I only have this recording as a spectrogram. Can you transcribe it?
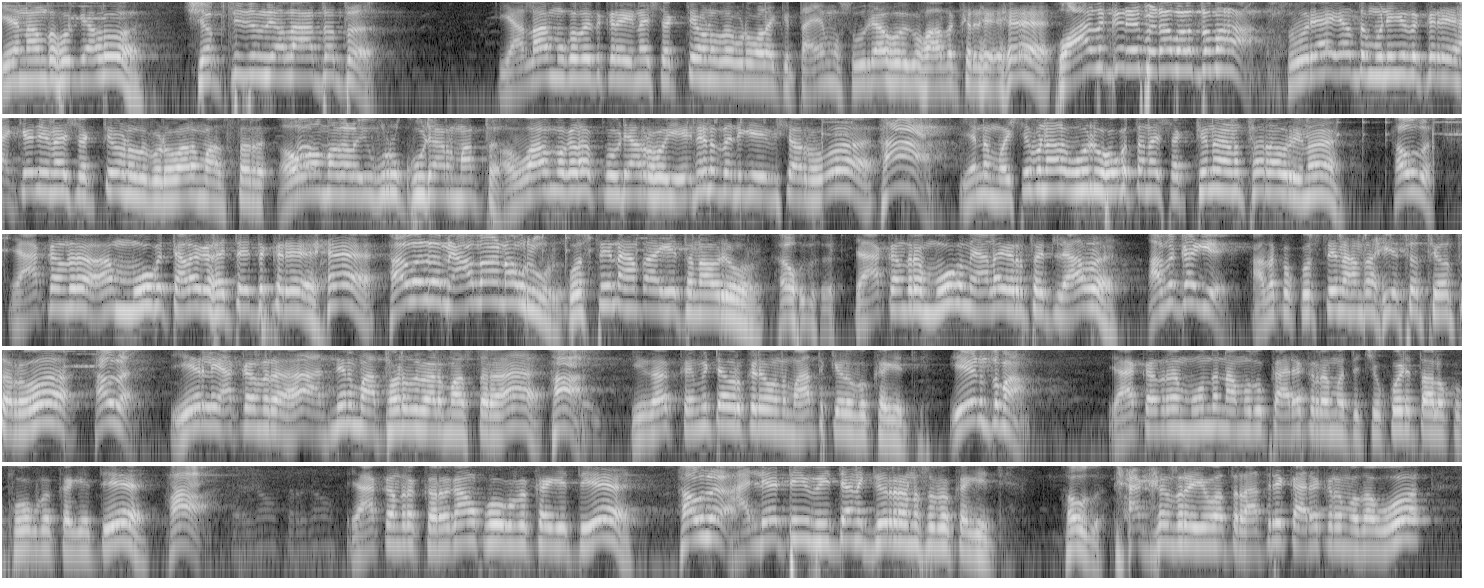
ಏನಂದ ಹೋಗ್ಯಾಳು? ಶಕ್ತಿದಿಂದ ಎಲ್ಲ ಆತತ್. ಎಲ್ಲ ಮುಗದೈತಿ ಕರೆ ಇನ್ನ ಶಕ್ತಿ ಹಣದ ಬಿಡುವಳಕ್ಕೆ ಟೈಮ್ ಸೂರ್ಯ ಹೋಗಿ ಹೋದಕ್ರೆ ಹೋದಕ್ರೆ ಬಿಡ ಬಳತಮ್ಮ ಸೂರ್ಯ ಎದ್ದು ಮುನಿಗಿದ ಕರೆ ಯಾಕೆ ನೀನ ಶಕ್ತಿ ಹಣದ ಬಿಡುವಳ ಮಾಸ್ತರ್? ಅವ್ವ ಮಗಳ ಇಬ್ರು ಕೂಡ್ಯಾರ ಮತ್ತ. ಅವ್ವ ಮಗಳ ಕೂಡ್ಯಾರು ಏನೇನು ದನಿಗೆ ವಿಷಾರು ಹಾ. ಏನು ಮಸಿಬನಾಳ ಊರಿಗೆ ಹೋಗುತ್ತಾನ ಶಕ್ತಿನ ಅಣ್ತಾರ ಅವ್ರಿನ ಹೌದು. ಯಾಕಂದ್ರ ಮೂಗ ತೆಳಗ ಹತ್ತೈತೆ ಕರೆ. ಹೌದ ಮ್ಯಾಲಾನವ್ರು ಇವ್ರು. ಕುಸ್ತಿನ ಅಂತ ಆಗೈತೆ ನಾವ್ರಿ ಇವ್ರು ಹೌದು. ಯಾಕಂದ್ರ ಮೂಗ ಮ್ಯಾಲ ಇರ್ತೈತಿ ಅದು. ಅದಕ್ಕಾಗಿ. ಅದಕ್ಕೆ ಕುಸ್ತಿನ ಅಂತ ಆಗೈತೆ ಅಂತ ಹೇಳ್ತಾರು. ಹೌದ. ಇರ್ಲಿ ಯಾಕಂದ್ರ ಅದನ್ನೇನು ಮಾತಾಡೋದು ಬೇಡ ಮಾಸ್ತರ. ಹಾ. ಈಗ ಕಮಿಟಿ ಅವ್ರ ಕಡೆ ಒಂದು ಮಾತು ಕೇಳಬೇಕಾಗೈತಿ. ಏನು ತಮ್ಮ ಯಾಕಂದ್ರೆ ಮುಂದೆ ನಮ್ಮದು ಕಾರ್ಯಕ್ರಮ ಮತ್ತೆ ಚಿಕ್ಕೋಡಿ ತಾಲೂಕಕ್ಕೆ ಹೋಗ್ಬೇಕಾಗೈತಿ. ಹಾ. ಯಾಕಂದ್ರೆ ಕರಗಾಂವ್ಗೆ ಹೋಗ್ಬೇಕಾಗೈತಿ. ಹೌದ? ಅಲ್ಲೇ ಟಿ ವಿದ್ಯಾನ ಗಿರ್ ಅನಿಸ್ಬೇಕಾಗೈತಿ. ಹೌದು. ಯಾಕಂದ್ರೆ ಇವತ್ತು ರಾತ್ರಿ ಕಾರ್ಯಕ್ರಮ ಅದಾವು.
